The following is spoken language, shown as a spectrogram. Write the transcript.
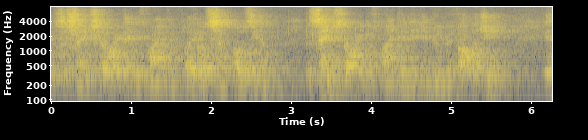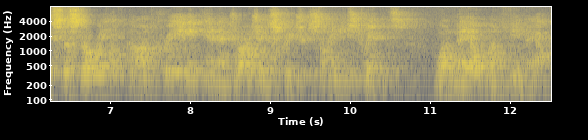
is the same story that you find in Plato's Symposium, the same story you find in Hindu mythology. It's the story of God creating an androgynous creature, Siamese twins, one male, one female.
